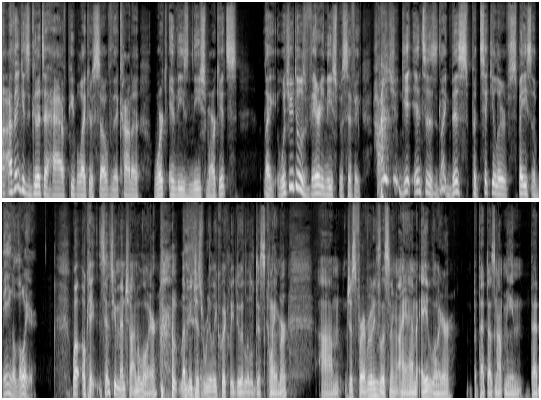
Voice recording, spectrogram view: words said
I think it's good to have people like yourself that kind of work in these niche markets. Like what you do is very niche specific. How did you get into like this particular space of being a lawyer? Well, okay, since you mentioned I'm a lawyer, let me just really quickly do a little disclaimer. Um, just for everybody's listening, I am a lawyer, but that does not mean that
